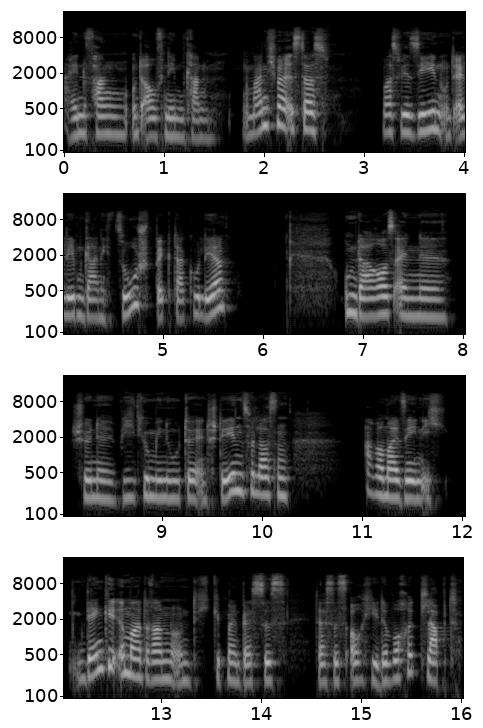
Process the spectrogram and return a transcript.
einfangen und aufnehmen kann. Manchmal ist das, was wir sehen und erleben, gar nicht so spektakulär, um daraus eine schöne Videominute entstehen zu lassen. Aber mal sehen, ich denke immer dran und ich gebe mein Bestes, dass es auch jede Woche klappt.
